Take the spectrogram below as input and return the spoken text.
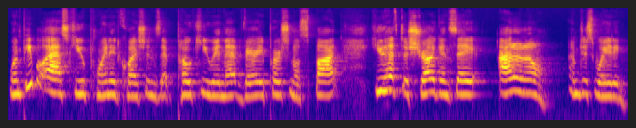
When people ask you pointed questions that poke you in that very personal spot, you have to shrug and say, I don't know, I'm just waiting.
